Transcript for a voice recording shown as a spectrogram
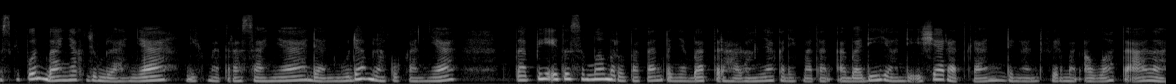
Meskipun banyak jumlahnya, nikmat rasanya, dan mudah melakukannya, tetapi itu semua merupakan penyebab terhalangnya kenikmatan abadi yang diisyaratkan dengan firman Allah Ta'ala.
